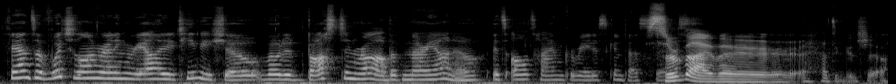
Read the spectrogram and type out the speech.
Fans of which long-running reality TV show voted Boston Rob of Mariano its all-time greatest contestant? Survivor. That's a good show.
